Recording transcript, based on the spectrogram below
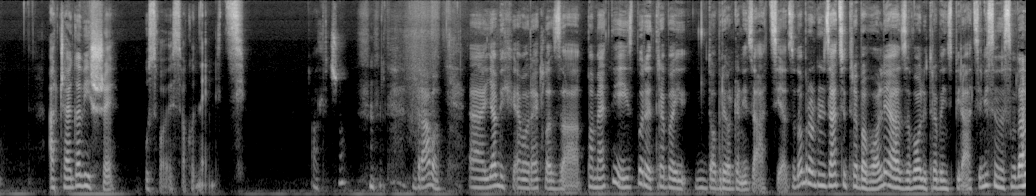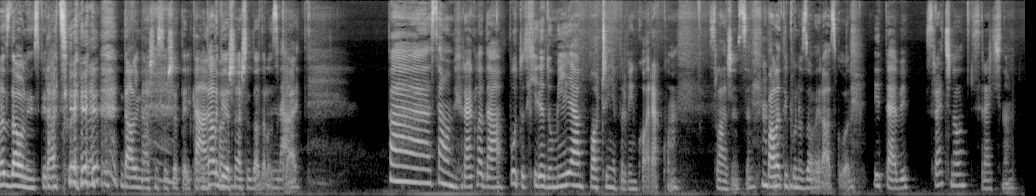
a čega više u svojoj svakodnevnici. Odlično. Bravo. E, ja bih evo rekla za pametnije izbore treba i dobra organizacija. Za dobru organizaciju treba volja, a za volju treba inspiracija. Mislim da smo danas dovoljno inspiracije dali našim slušateljkama. Da li bi još nešto dodala za kraj? Pa samo bih rekla da put od hiljadu milja počinje prvim korakom. Slažem se. Hvala ti puno za ovaj razgovor. I tebi. Srećno. Srećno.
